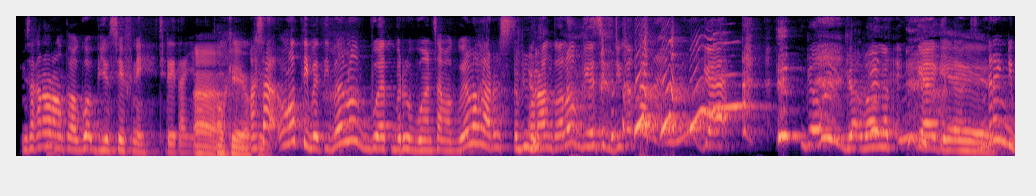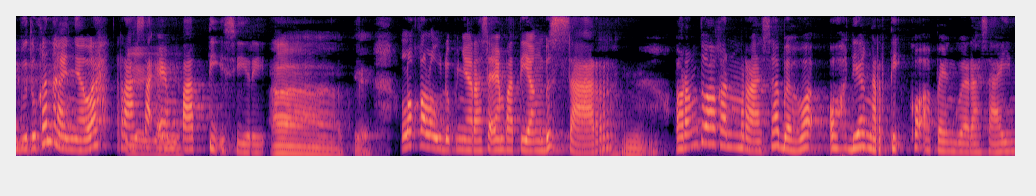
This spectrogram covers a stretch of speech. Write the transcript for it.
Misalkan orang tua gue abusive nih ceritanya. Ah. Oke oke. Masa lo tiba-tiba lo buat berhubungan sama gue lo harus orang tua lo abusive juga kan enggak Enggak enggak banget. enggak gitu. Iya, iya. Sebenarnya yang dibutuhkan hanyalah rasa Iya, iya, iya. empati sih, Ri. Ah, oke. Lo kalau udah punya rasa empati yang besar, Hmm. orang tuh akan merasa bahwa oh dia ngerti kok apa yang gue rasain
